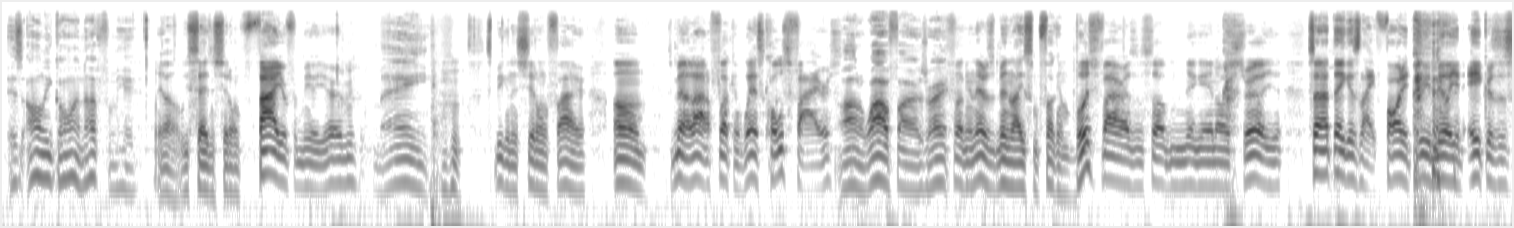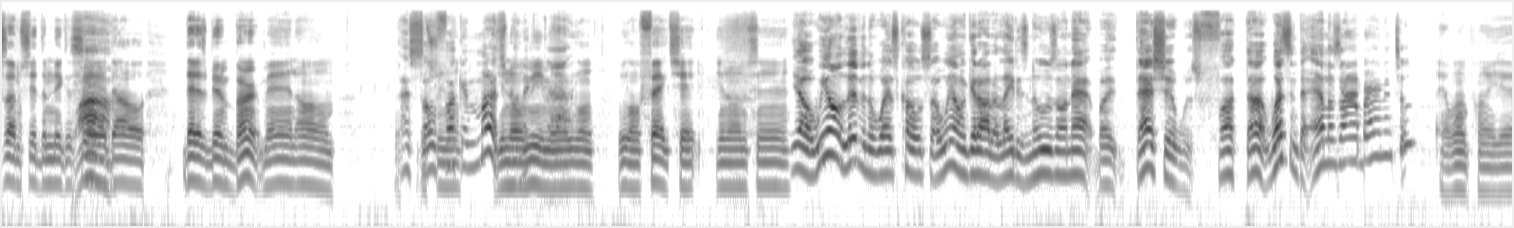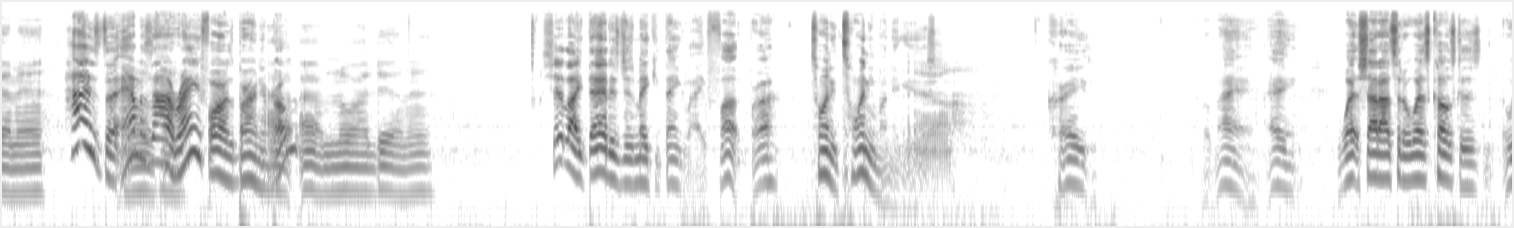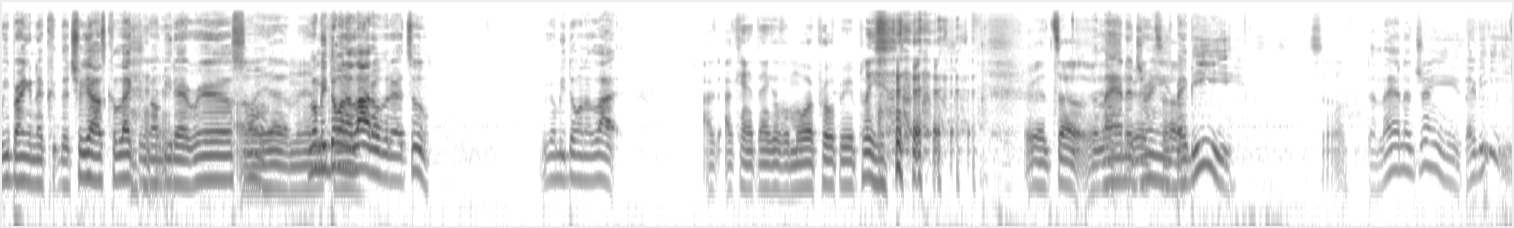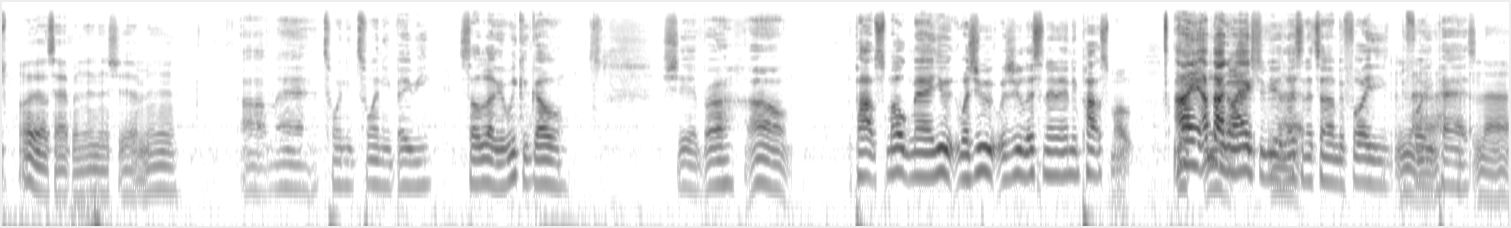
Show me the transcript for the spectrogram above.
it's only going up from here, Yo, we setting shit on fire from here, you heard me? man. Speaking of shit on fire, um, there's been a lot of fucking West Coast fires. All the wildfires, right? Fucking, there's been like some fucking bushfires or something, nigga, in Australia. So I think it's like 43 million acres or some shit them niggas Wow. said, dog, that has been burnt, man. Um, That's so you know- fucking much. you know nigga. me, man. We God. gon' we gonna fact check. You know what I'm saying? Yo, we don't live in the West Coast, so we don't get all the latest news on that. But that shit was fucked up. Wasn't the Amazon burning too? At one point, yeah, man. How is the Amazon rainforest burning, bro? I have no idea, man. Shit like that is just make you think like, fuck, bro. 2020, my nigga. Crazy. But man, hey, what? Shout out to the West Coast because we bringing the the Treehouse Collective gonna be there real oh, soon. Oh yeah, man. We're gonna be doing a lot over there too. We're gonna be doing a lot. I, I can't think of a more appropriate place. real talk. The man. land of Real dreams, talk. baby. So, The land of dreams, baby. what else happened in this shit, man? Oh man, 2020, baby. So look, if we could go, shit, bro. Um, Pop Smoke, man. You was you was you listening to any Pop Smoke? I ain't, I'm not gonna ask you if you nah. listening to him before he before he passed. Nah.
